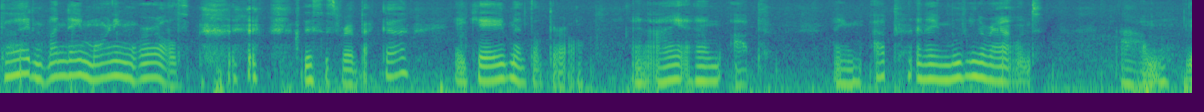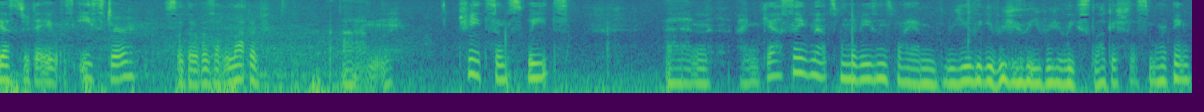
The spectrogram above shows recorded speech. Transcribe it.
Good Monday morning world. this is Rebecca, aka Mental Girl, and I am up. I'm up and I'm moving around. Um, yesterday was Easter, so there was a lot of um, treats and sweets, and I'm guessing that's one of the reasons why I'm really, really, really sluggish this morning.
